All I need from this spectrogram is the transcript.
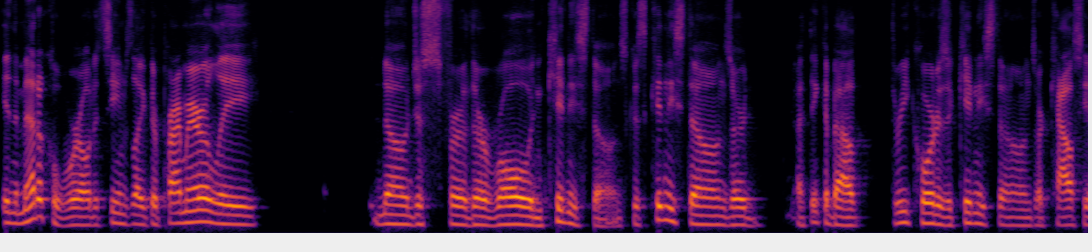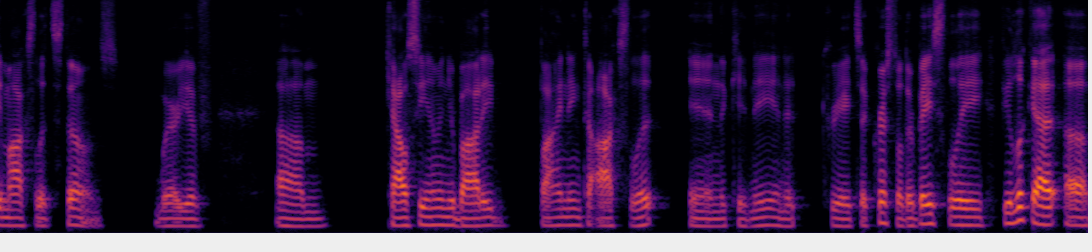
in the medical world. It seems like they're primarily known just for their role in kidney stones because kidney stones are, I think, about three quarters of kidney stones are calcium oxalate stones, where you have um, calcium in your body binding to oxalate in the kidney and it creates a crystal. They're basically, if you look at uh,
